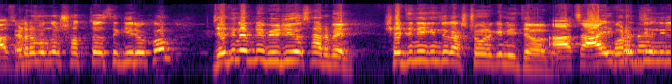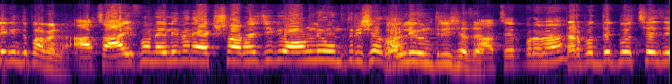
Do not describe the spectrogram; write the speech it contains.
আচ্ছা, এটার মতন সত্য আছে কীরকম? যেদিন আপনি ভিডিও ছাড়বেন সেদিনই কিন্তু কাস্টমারকে নিতে হবে। আচ্ছা, আইফোন দিন নিলে কিন্তু পাবেন না। আচ্ছা আইফোন ইলেভেন একশো আঠাশ জিবি অনলি উনত্রিশ হাজার। অনলি উনত্রিশ হাজার। আচ্ছা এরপরে ভাই? তারপর দেখব হচ্ছে যে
